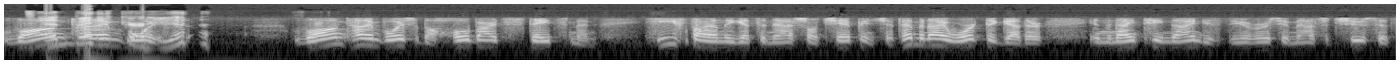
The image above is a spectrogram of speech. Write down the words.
long-time Baker, voice, yeah. longtime voice of the Hobart Statesmen. He finally gets a national championship. Him and I worked together in the 1990s at the University of Massachusetts,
